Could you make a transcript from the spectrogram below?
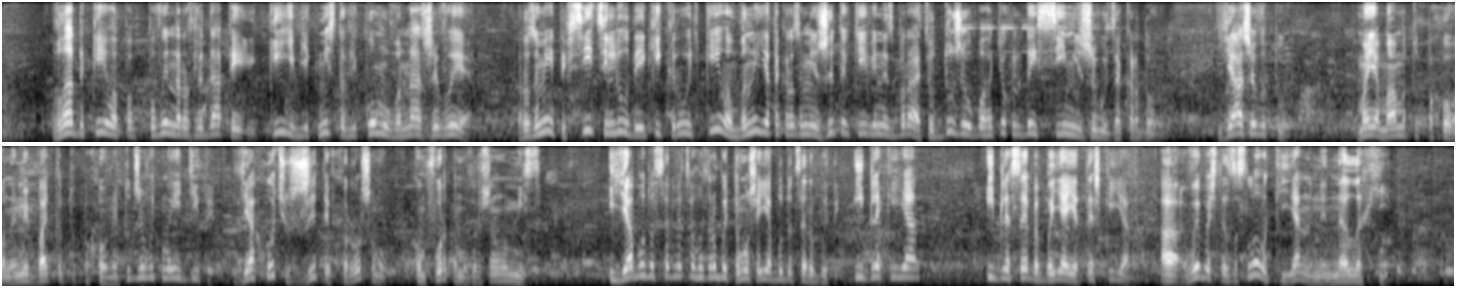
Влада Києва повинна розглядати Київ як місто, в якому вона живе. Розумієте, всі ці люди, які керують Києвом, вони, я так розумію, жити в Києві не збираються. Дуже у багатьох людей сім'ї живуть за кордоном. Я живу тут. Моя мама тут похована, мій батько тут похований. Тут живуть мої діти. Я хочу жити в хорошому, комфортному, зручному місці. І я буду все для цього зробити, тому що я буду це робити і для киян, і для себе, бо я є теж киянин. А вибачте за слово, киянини не лахі.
